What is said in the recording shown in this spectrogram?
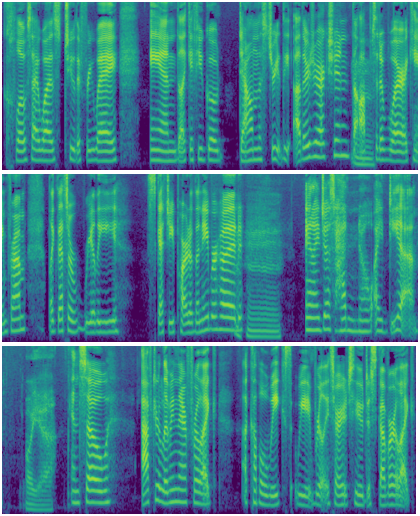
close I was to the freeway. And like if you go down the street the other direction, the Mm-hmm. opposite of where I came from, like that's a really sketchy part of the neighborhood. And I just had no idea. oh yeah. And so after living there for like a couple of weeks, we really started to discover like,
